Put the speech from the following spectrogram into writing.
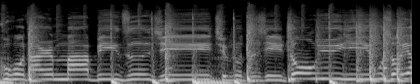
蛊惑他人，麻痹自己，庆祝自己终于一无所有。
